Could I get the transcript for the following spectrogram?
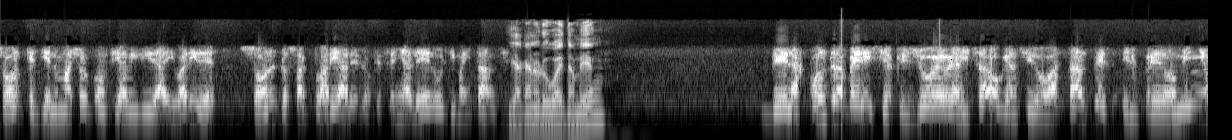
son, que tienen mayor confiabilidad y validez, son los actuariales, los que señalé en última instancia. ¿Y acá en Uruguay también? De las contrapericias que yo he realizado, que han sido bastantes, el predominio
